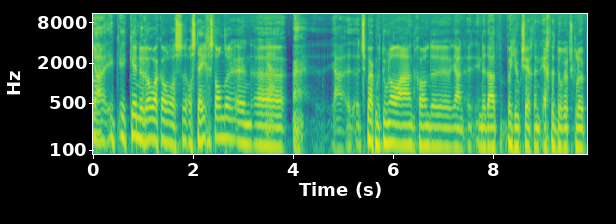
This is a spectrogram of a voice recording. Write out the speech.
ja, ik, ik kende Roak al als, als tegenstander. En eh, Ja. ja, het, het sprak me toen al aan. Gewoon de, ja, inderdaad, wat je ook zegt, een echte dorpsclub.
